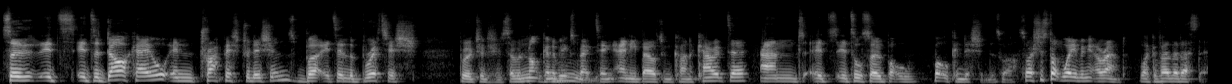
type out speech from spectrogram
So it's it's a dark ale in Trappist traditions, but it's in the British brewing tradition. So we're not going to be expecting any Belgian kind of character, and it's it's also bottle bottle conditioned as well. So I should stop waving it around like a feather duster.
